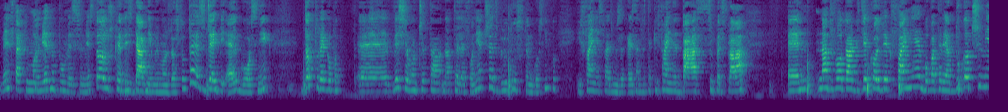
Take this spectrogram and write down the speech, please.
Więc takim moim jednym pomysłem jest to, już kiedyś dawniej mój mąż dostał, to jest JBL głośnik, do którego pod, e, wy się łączyta na telefonie przez Bluetooth w tym głośniku i fajnie słychać muzyka. Jest nawet taki fajny bas, super sprawa. E, nad woda, gdziekolwiek fajnie, bo bateria długo trzymie,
